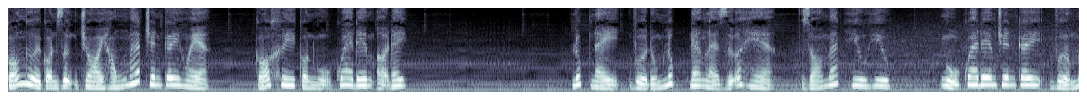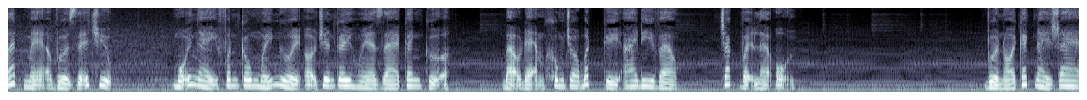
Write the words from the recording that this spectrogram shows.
có người còn dựng tròi hóng mát trên cây hòe, có khi còn ngủ qua đêm ở đây. Lúc này vừa đúng lúc đang là giữa hè, gió mát hiu hiu. Ngủ qua đêm trên cây vừa mát mẻ vừa dễ chịu. Mỗi ngày phân công mấy người ở trên cây hòe già canh cửa, bảo đảm không cho bất kỳ ai đi vào, chắc vậy là ổn. Vừa nói cách này ra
